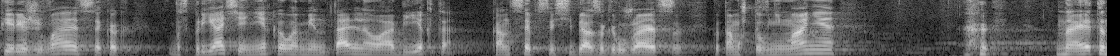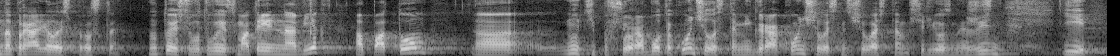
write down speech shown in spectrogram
переживается, как восприятие некого ментального объекта, концепция себя загружается, потому что внимание на это направилось просто. Ну, то есть вот вы смотрели на объект, а потом, э, ну, типа, все, работа кончилась, там игра кончилась, началась там серьезная жизнь, и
